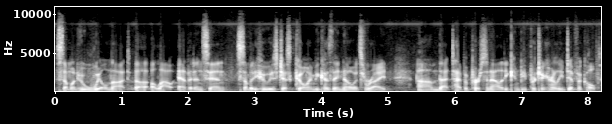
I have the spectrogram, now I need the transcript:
someone who will not uh, allow evidence in, somebody who is just going because they know it's right, um, that type of personality can be particularly difficult.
